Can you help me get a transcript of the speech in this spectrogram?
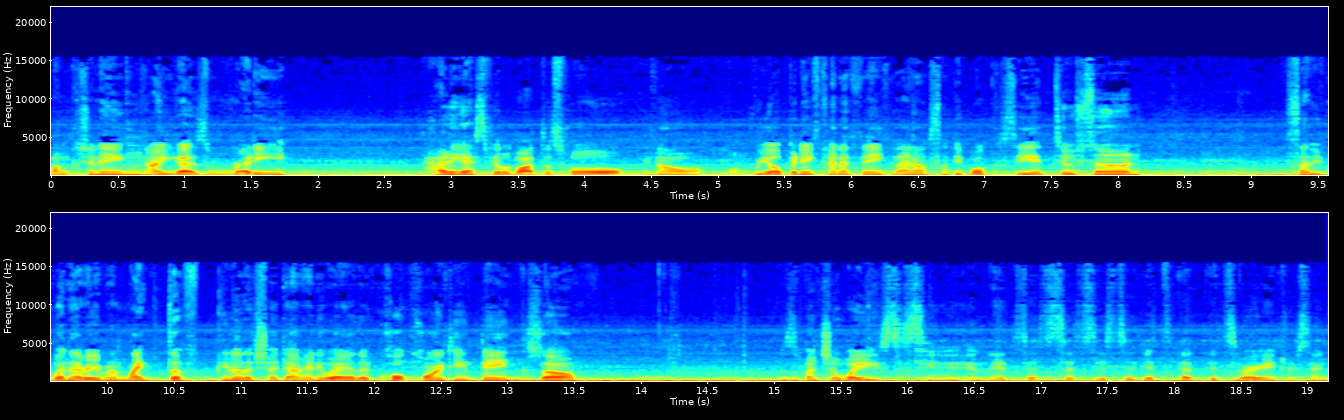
functioning? Are you guys ready? How do you guys feel about this whole, you know, reopening kind of thing? I know some people see it too soon. Some people never even liked the, you know, the shutdown anyway, the whole quarantine thing. So there's a bunch of ways to see it, and it's it's it's it's it's, it's, it's very interesting.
